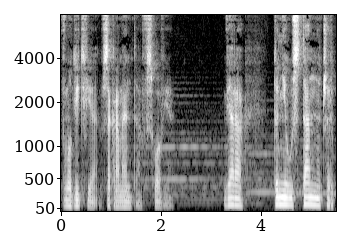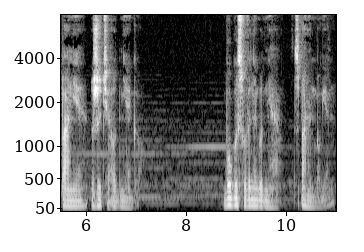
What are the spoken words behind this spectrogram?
w modlitwie, w sakramentach, w słowie. Wiara to nieustanne czerpanie życia od Niego. Błogosławionego dnia z Panem Bogiem.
